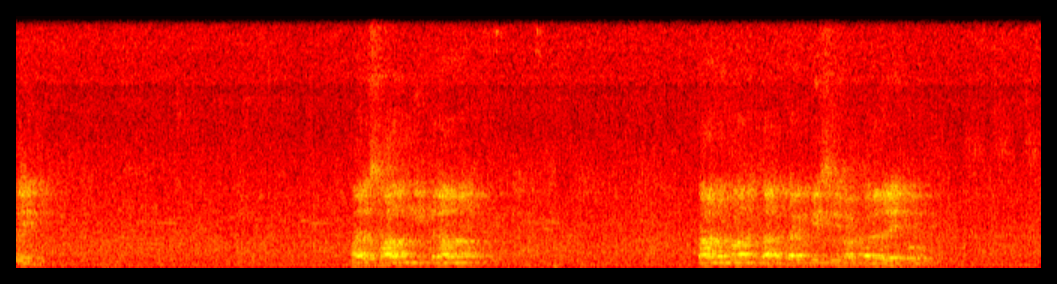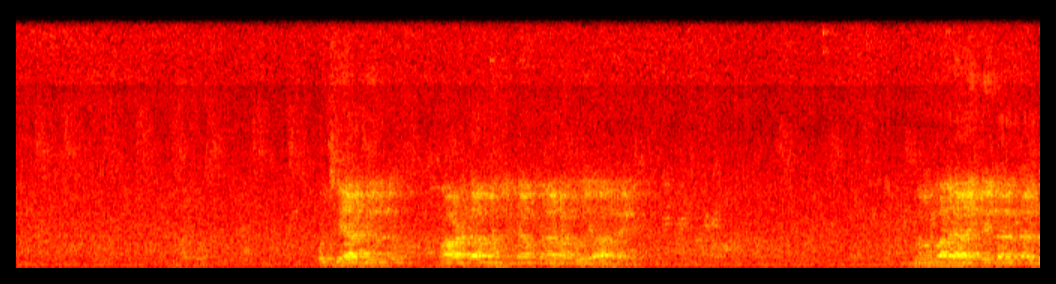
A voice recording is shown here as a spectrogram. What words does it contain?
ਤੇ ਹਰ ਸਾਲ ਦੀ ਤਰ੍ਹਾਂ ਤਨ ਮਨ ਧਨ ਕਰਕੇ ਸੇਵਾ ਕਰ ਰਹੇ ਹੋ। ਉੱਥੇ ਅੱਜ آٹھ کا مہینہ پرارمب ہوا ہے۔ گرو مہاراج کے در درد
